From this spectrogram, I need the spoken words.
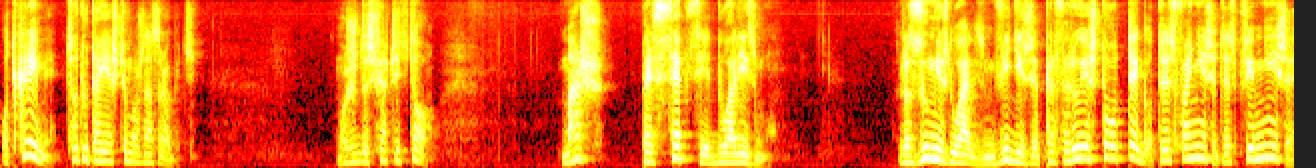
Odkryjmy, co tutaj jeszcze można zrobić. Możesz doświadczyć to. Masz percepcję dualizmu. Rozumiesz dualizm, widzisz, że preferujesz to od tego, to jest fajniejsze, to jest przyjemniejsze.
